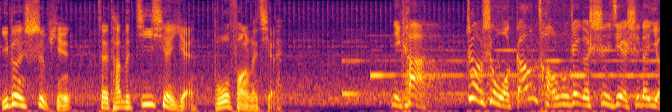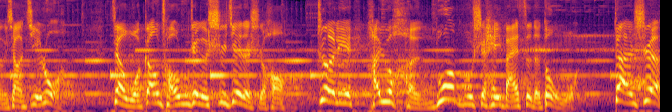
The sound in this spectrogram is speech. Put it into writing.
一段视频在他的机械眼播放了起来。你看。这是我刚闯入这个世界时的影像记录。在我刚闯入这个世界的时候，这里还有很多不是黑白色的动物。但是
